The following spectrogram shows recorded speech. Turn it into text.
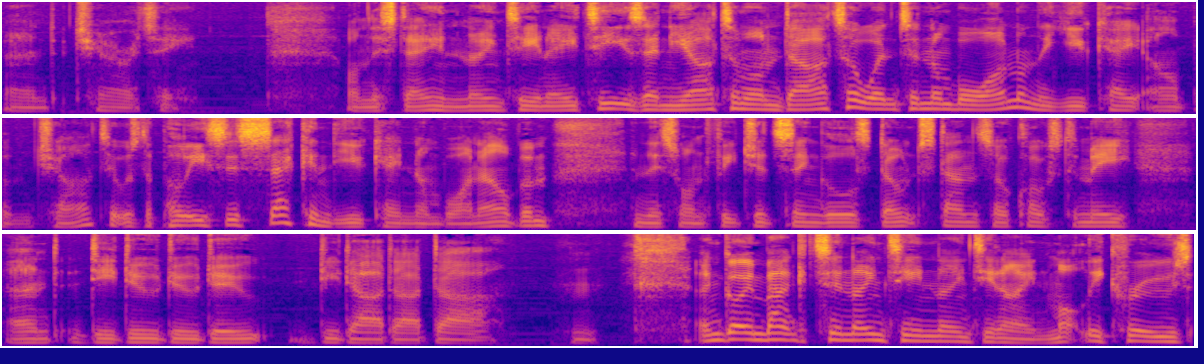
and charity. On this day in 1980, Zenyatta Mondatta went to number one on the UK album chart. It was the Police's second UK number one album, and this one featured singles Don't Stand So Close to Me and Dee Doo Doo Doo Dee Da Da Da. Hmm. And going back to 1999, Motley Crue's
